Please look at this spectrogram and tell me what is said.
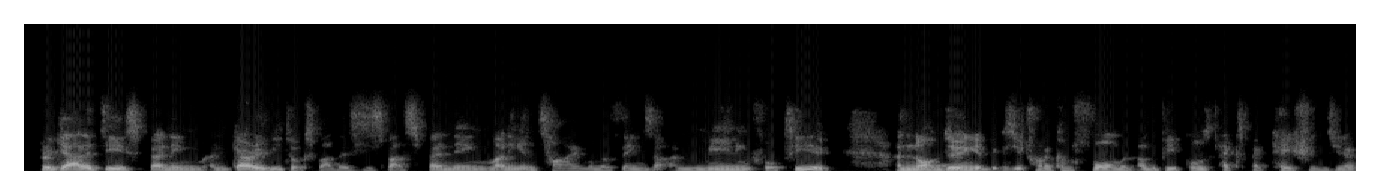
frugality is spending and gary vee talks about this it's about spending money and time on the things that are meaningful to you and not doing it because you're trying to conform with other people's expectations you know?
